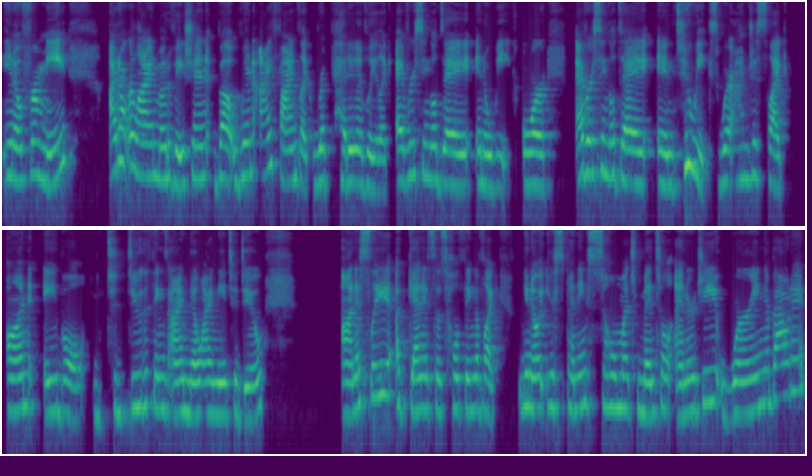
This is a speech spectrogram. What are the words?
you know, for me, I don't rely on motivation, but when I find like repetitively, like every single day in a week or every single day in two weeks, where I'm just like unable to do the things I know I need to do, honestly, again, it's this whole thing of like, you know, you're spending so much mental energy worrying about it.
